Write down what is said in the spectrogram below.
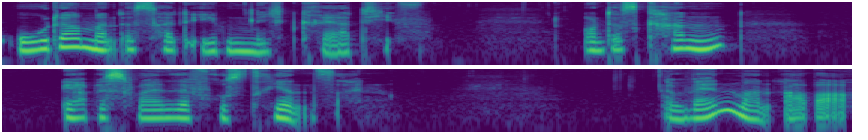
oder man ist halt eben nicht kreativ. Und das kann ja bisweilen sehr frustrierend sein. Wenn man aber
